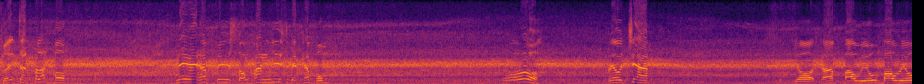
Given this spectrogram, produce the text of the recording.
สวยจัดประหลัดบอกนี่ไงครับปี 2021 ครับผม โอ้ เร็วจัด ยอดครับ เบาวิว เบาวิว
